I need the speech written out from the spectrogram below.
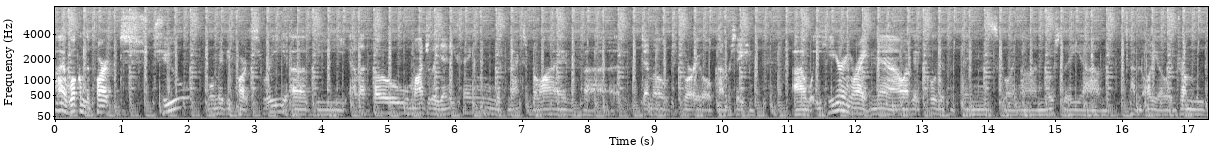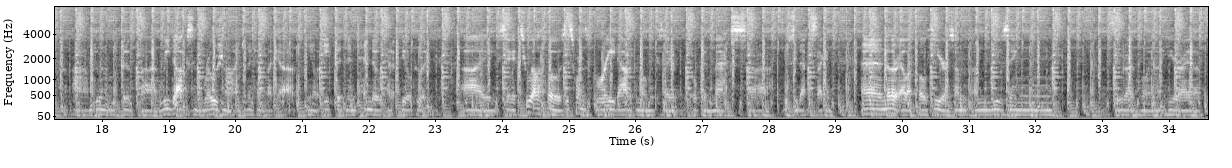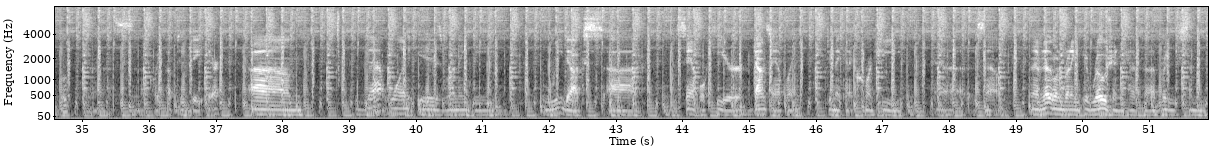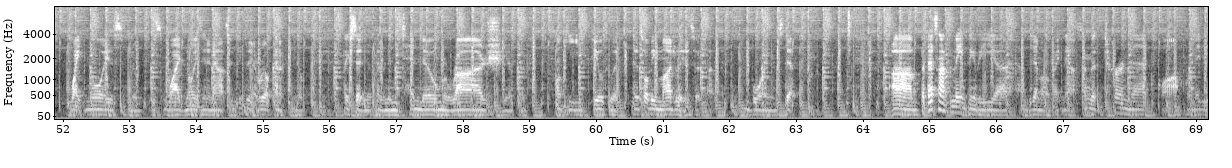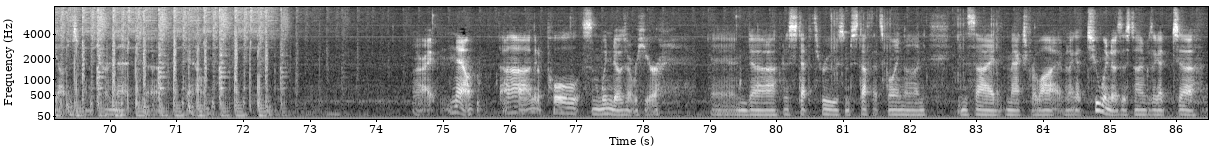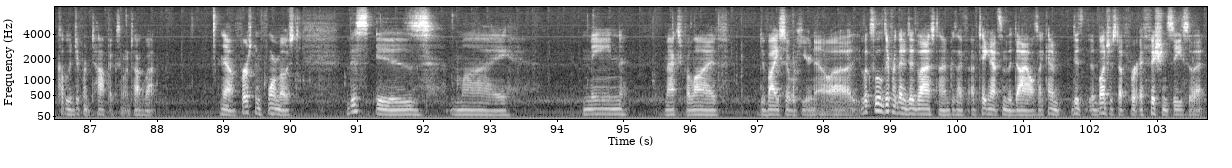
Hi, welcome to part two, or maybe part three of the LFO Modulate Anything with Max for Live uh, demo tutorial conversation. Uh, what you're hearing right now, I've got a couple of different things going on. Mostly, um, I have an audio, a drum loop. I'm doing a little bit of uh, redux and erosion on it, giving kind of like a you know 8-bit Nintendo kind of feel to it. Uh, see, I got two LFOs. This one's grayed out at the moment because I opened Max. Uh, you'll see that in a second. And another LFO here. So I'm, I'm using. Let's see what I have going on here. I have. Oops, that's not quite up to date there. Um, that one is running the Redux uh, sample here, downsampling, doing that kind of crunchy uh, sound. And I have another one running erosion, kind of uh, bringing some white noise, you know, this wide noise in and out. So it gives it a real kind of, you know, like I said, you know, kind of Nintendo Mirage, you know, feel to it. And it's all being modulated, so it's not like boring and stiff. Um, but that's not the main thing of the, uh, of the demo right now. So I'm going to turn that off, or maybe I'll just kind of turn that uh, down. All right, now uh, I'm going to pull some windows over here, and uh, I'm going to step through some stuff that's going on inside Max for Live. And I got two windows this time because I got uh, a couple of different topics I want to talk about. Now, first and foremost, this is my main Max for Live device over here now. Uh, it looks a little different than it did last time because I've, I've, taken out some of the dials. I kind of did a bunch of stuff for efficiency so that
